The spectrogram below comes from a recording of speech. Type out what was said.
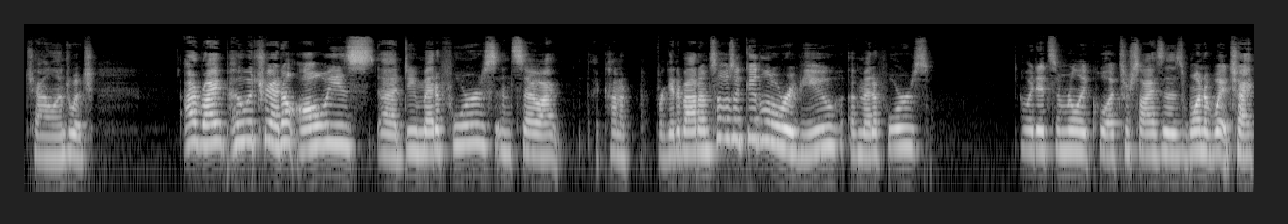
challenge, which I write poetry. I don't always uh, do metaphors, and so I, I kind of forget about them. So it was a good little review of metaphors. We did some really cool exercises, one of which I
